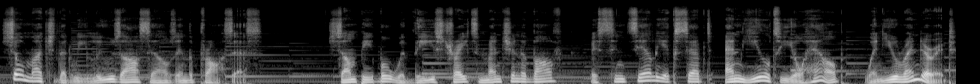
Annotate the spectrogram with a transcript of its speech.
so much that we lose ourselves in the process. Some people with these traits mentioned above may sincerely accept and yield to your help when you render it.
